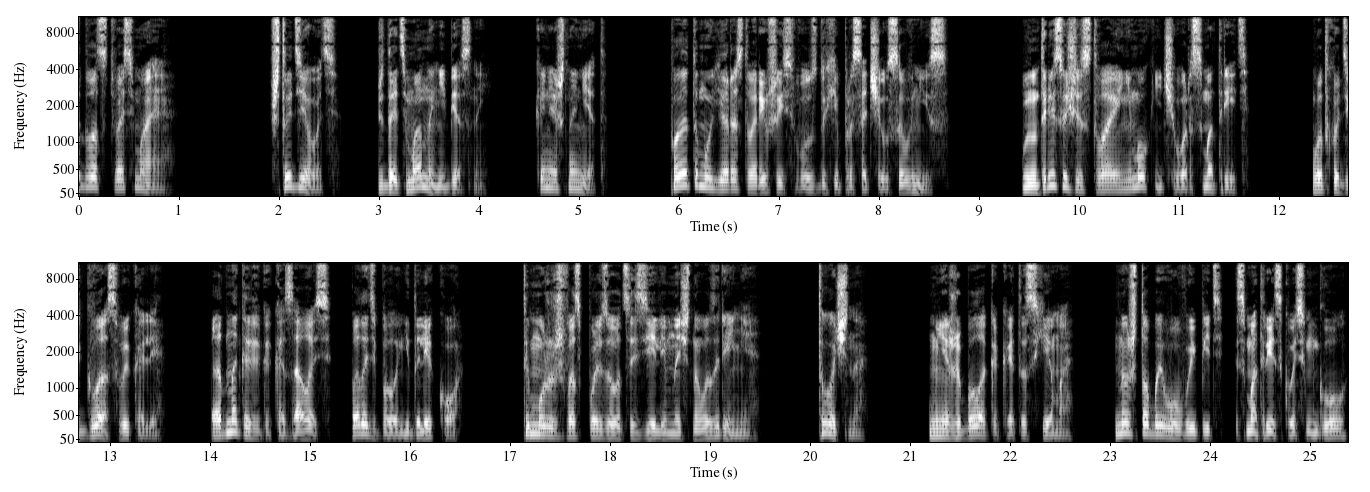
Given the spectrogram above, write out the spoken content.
28. Что делать? Ждать манны небесной? Конечно, нет. Поэтому я, растворившись в воздухе, просочился вниз. Внутри существа я не мог ничего рассмотреть. Вот хоть глаз выколи. Однако, как оказалось, падать было недалеко. Ты можешь воспользоваться зельем ночного зрения. Точно. Мне же была какая-то схема. Но чтобы его выпить и смотреть сквозь мглу,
